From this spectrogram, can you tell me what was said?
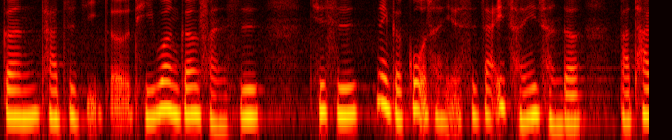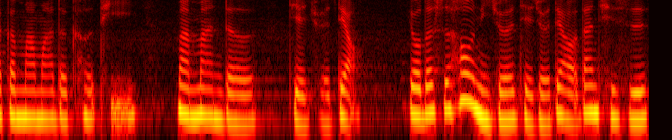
跟他自己的提问跟反思。其实那个过程也是在一层一层的把他跟妈妈的课题慢慢的解决掉。有的时候你觉得解决掉了，但其实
